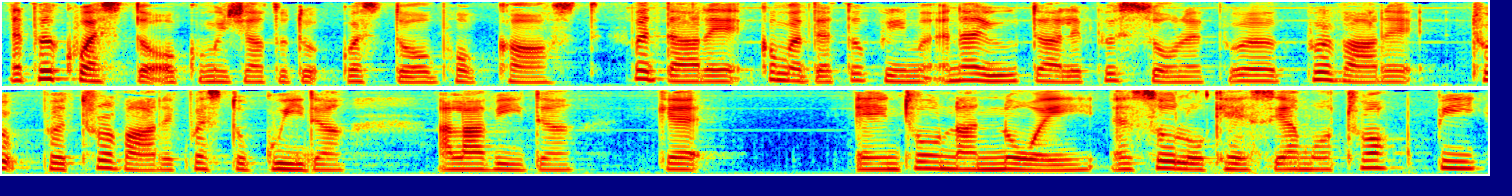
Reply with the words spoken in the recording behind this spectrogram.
E per questo ho cominciato questo podcast, per dare, come ho detto prima, un aiuto alle persone per, provare, per trovare questa guida alla vita che è intorno a noi, è solo che siamo troppi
